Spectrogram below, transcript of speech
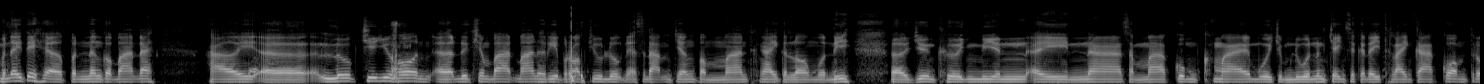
មិនអីទេប៉ុណ្ណឹងក៏បានដែរ ហើយលោកជាយូហុនដូចខ្ញុំបាទបានរៀបរាប់ជូនលោកអ្នកស្ដាប់អញ្ចឹងប្រហែលថ្ងៃកន្លងមកនេះយើងឃើញមានអីណាសមាគមខ្មែរមួយចំនួននឹងចេញសេចក្តីថ្លែងការណ៍គាំទ្រ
